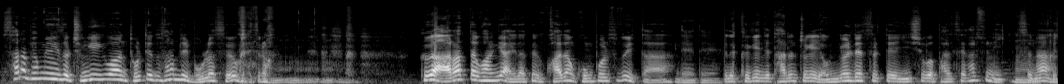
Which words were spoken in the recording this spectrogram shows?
산업혁명에서 증기기관 돌 때도 사람들이 몰랐어요. 그러더라고. 음, 음, 음. 그거 알았다고 하는 게 아니다. 그 과장 공포일 수도 있다. 네네. 근데 그게 이제 다른 쪽에 연결됐을 때 이슈가 발생할 수는 있으나, 음.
